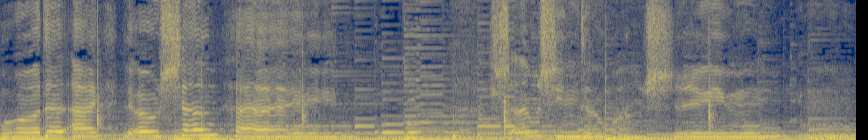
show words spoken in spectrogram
我的爱流向海？伤心的往事一幕幕，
